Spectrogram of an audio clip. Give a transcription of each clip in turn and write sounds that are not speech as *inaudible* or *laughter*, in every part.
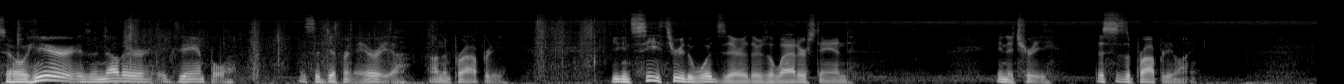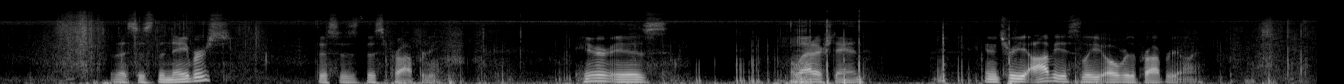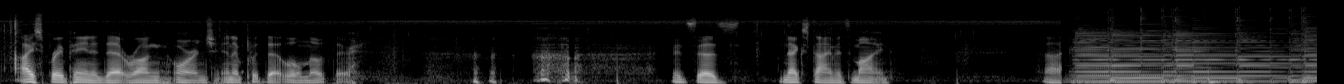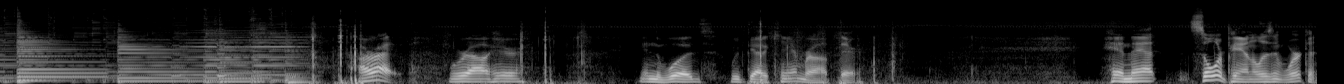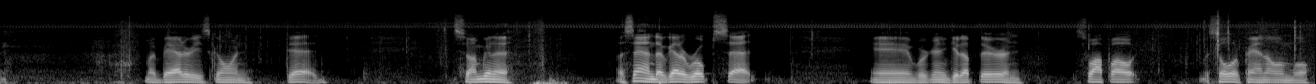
So here is another example. This is a different area on the property. You can see through the woods there, there's a ladder stand in a tree. This is the property line. This is the neighbors. This is this property. Here is a ladder stand in a tree, obviously over the property line. I spray painted that rung orange and I put that little note there. *laughs* it says, next time it's mine. Uh, all right, we're out here in the woods. We've got a camera up there. And that solar panel isn't working. My battery's going dead. So I'm gonna ascend. I've got a rope set and we're gonna get up there and swap out the solar panel and we'll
